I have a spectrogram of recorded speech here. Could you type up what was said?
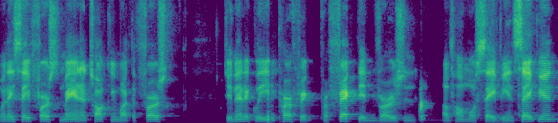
When they say first man, they're talking about the first genetically perfect, perfected version of Homo sapien sapien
